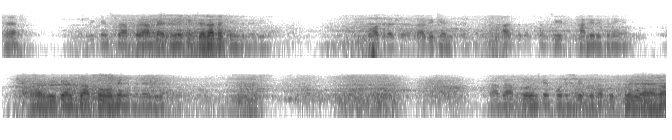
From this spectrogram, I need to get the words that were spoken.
कुछ है। वीकेंड्स पे आपको यहाँ बैठने की जगह तक नहीं मिलेगी। बहुत रश होता है वीकेंड्स पे। आज तो कम से कम सीट्स खाली दिख रही हैं। और वीकेंड्स पे आपको वो भी नहीं मिलेगी। यहाँ पे आपको इनके फ़ूड स्ट्रीट पे सब कुछ मिल जाएगा।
